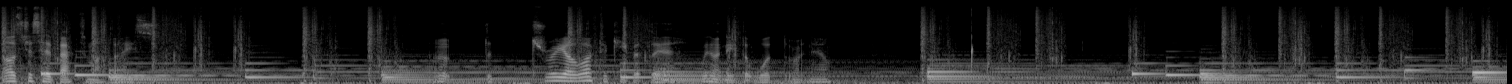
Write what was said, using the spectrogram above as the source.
Now let's just head back to my base. Uh, the tree, I like to keep it there. We don't need the wood right now. Have to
